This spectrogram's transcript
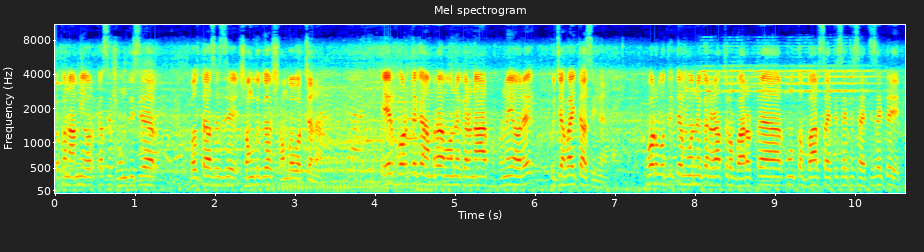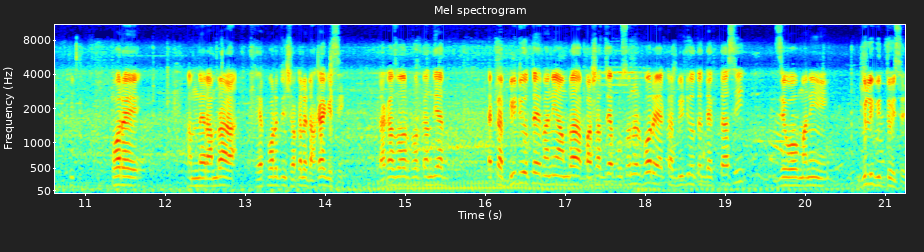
তখন আমি ওর কাছে ফোন দিছি আর বলতে আছে যে সংযোগ দেওয়া সম্ভব হচ্ছে না। এরপর থেকে আমরা মনে করেন আর ফোনে ওরে খুঁজে পাইতে আসি না। পরবর্তীতে মনে করেন রাত্র বারোটার মতো বার চাইতে চাইতে চাইতে চাইতে পরে আপনার আমরা এরপরের দিন সকালে ঢাকা গেছি। ঢাকা যাওয়ার পর কান দিয়া একটা ভিডিওতে মানে আমরা বাসার যা পৌঁছানোর পরে একটা ভিডিওতে দেখতে আসি যে ও মানে গুলিবিদ্ধ হয়েছে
